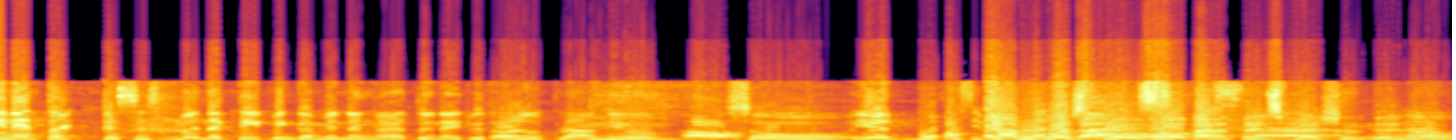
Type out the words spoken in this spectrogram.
in-enter, kasi nag-taping kami ng uh, Tonight with Arnold Clavio. So, yun, bukas si Ay, Papa bukas po. Oh, Valentine's na. special din. No?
